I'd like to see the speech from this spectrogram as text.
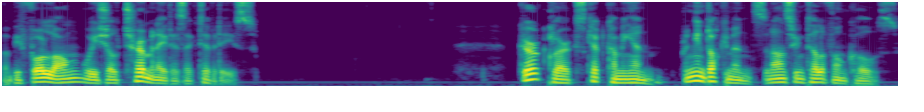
But before long we shall terminate his activities. Girl clerks kept coming in, bringing documents and answering telephone calls.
